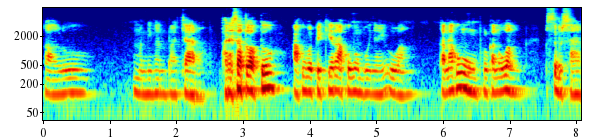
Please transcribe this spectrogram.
Selalu mendingan pacar. Pada satu waktu, aku berpikir aku mempunyai uang. Karena aku mengumpulkan uang sebesar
